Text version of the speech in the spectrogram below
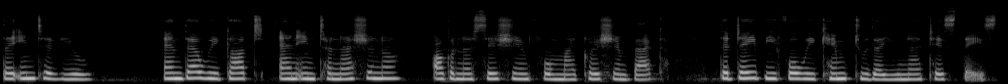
the interview and that we got an international organization for migration back the day before we came to the United States.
